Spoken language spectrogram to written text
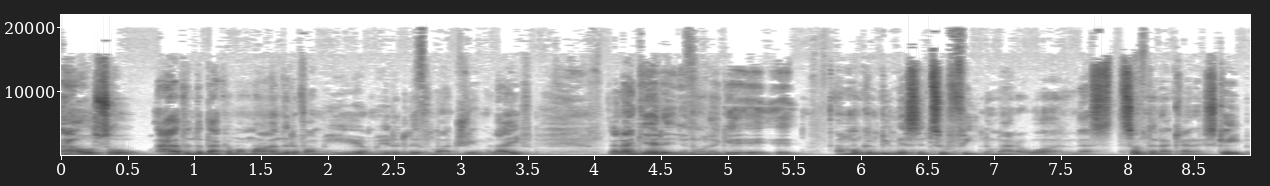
I also have in the back of my mind that if I'm here, I'm here to live my dream life and I get it, you know, like it, it, it, I'm gonna be missing two feet no matter what. And that's something I can't escape.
